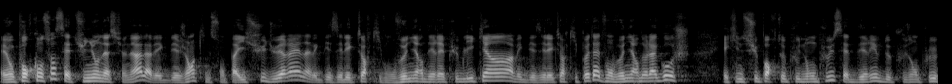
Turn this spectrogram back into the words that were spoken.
Et donc pour construire cette union nationale avec des gens qui ne sont pas issus du RN, avec des électeurs qui vont venir des républicains, avec des électeurs qui peut-être vont venir de la gauche et qui ne supportent plus non plus cette dérive de plus en plus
